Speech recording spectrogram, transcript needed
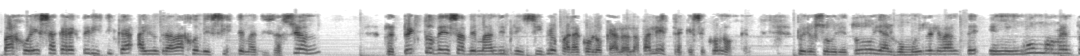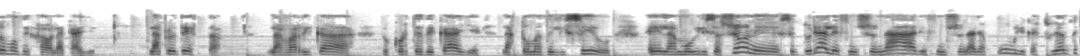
Bajo esa característica hay un trabajo de sistematización respecto de esas demandas y principios para colocarlo a la palestra, que se conozcan. Pero sobre todo, y algo muy relevante, en ningún momento hemos dejado la calle. Las protestas, las barricadas, los cortes de calle, las tomas del liceo, eh, las movilizaciones sectoriales, funcionarios, funcionarias públicas, estudiantes,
